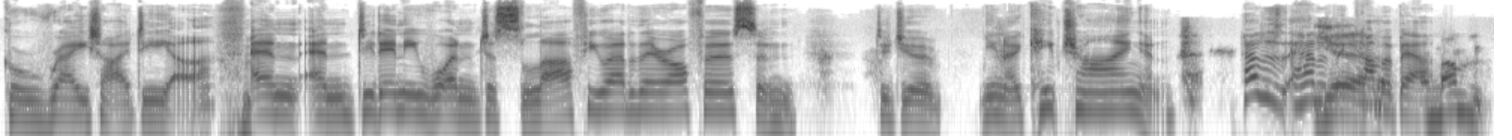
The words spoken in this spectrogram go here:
great idea," and and did anyone just laugh you out of their office? And did you, you know, keep trying? And how does how did it come about? My mum,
